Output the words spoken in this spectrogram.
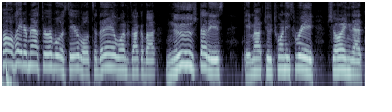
Paul Haider, Master Herbalist here. Well, today I want to talk about new studies, came out 223, showing that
